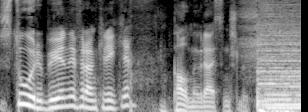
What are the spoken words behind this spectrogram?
Storbyen i Frankrike. Palmevreisen slutt.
